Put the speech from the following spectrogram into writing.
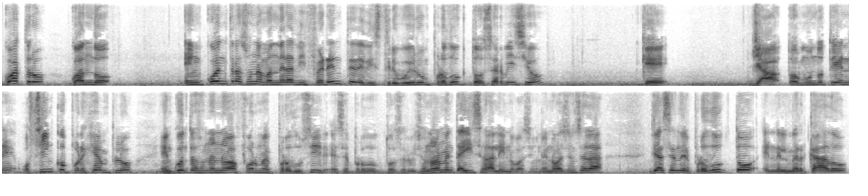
Cuatro, cuando encuentras una manera diferente de distribuir un producto o servicio que ya todo el mundo tiene, o cinco, por ejemplo, encuentras una nueva forma de producir ese producto o servicio. Normalmente ahí se da la innovación. La innovación se da ya sea en el producto, en el mercado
